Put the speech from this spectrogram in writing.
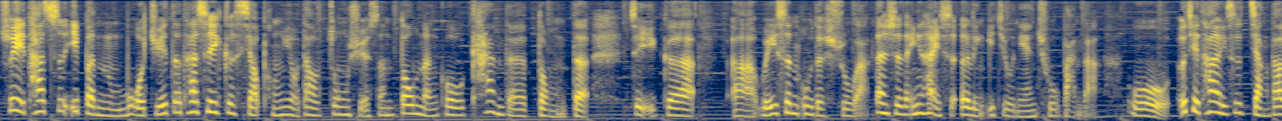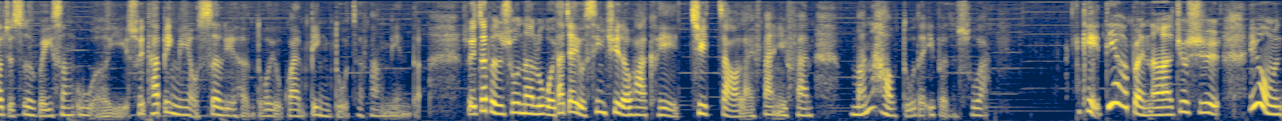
所以它是一本，我觉得它是一个小朋友到中学生都能够看得懂的这一个。啊，微生物的书啊，但是呢，因为它也是二零一九年出版的，我而且它也是讲到只是微生物而已，所以它并没有涉猎很多有关病毒这方面的。所以这本书呢，如果大家有兴趣的话，可以去找来翻一翻，蛮好读的一本书啊。OK，第二本呢，就是因为我们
